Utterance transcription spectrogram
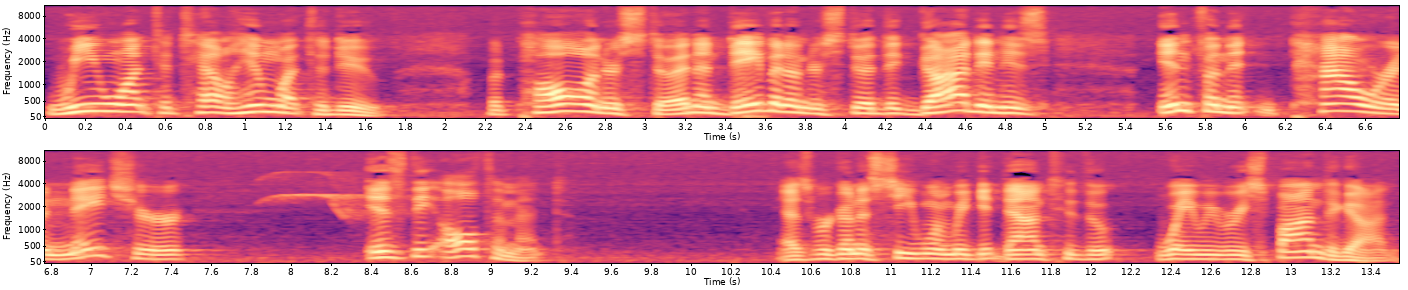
We want to tell him what to do. But Paul understood, and David understood, that God, in his infinite power and nature, is the ultimate, as we're going to see when we get down to the way we respond to God.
